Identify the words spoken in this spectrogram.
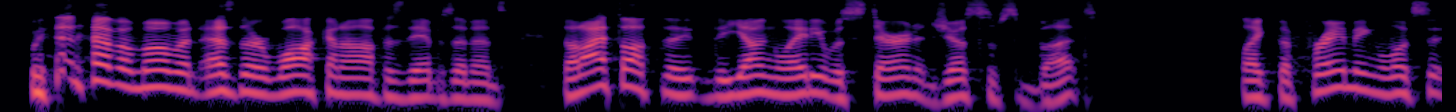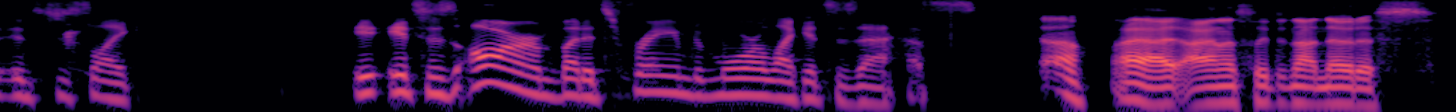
we then have a moment as they're walking off as the episode ends that I thought the, the young lady was staring at Joseph's butt. Like the framing looks, it's just like it, it's his arm, but it's framed more like it's his ass. Oh, I, I honestly did not notice.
